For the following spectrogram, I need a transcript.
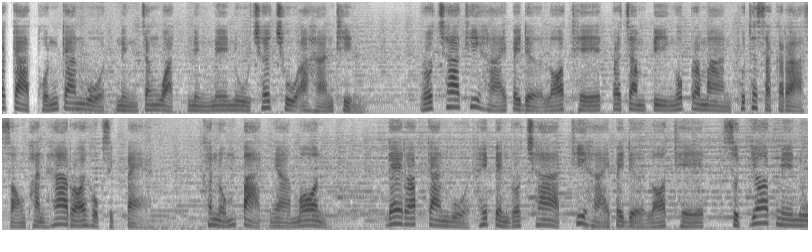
ประกาศผลการโหวต1 จังหวัด 1 เมนูเชิดชูอาหารถิ่น รสชาติที่หายไปเดอะลอสเทสประจำปีงบประมาณพุทธศักราช 2568 ขนมปาดงาม่อน ได้รับการโหวตให้เป็นรสชาติที่หายไปเดอะลอสเทสสุดยอดเมนู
